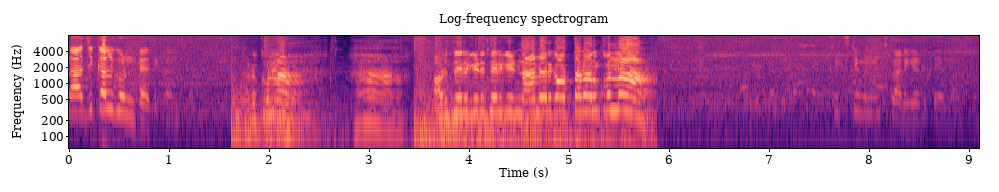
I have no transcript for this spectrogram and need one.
లాజికల్గా ఉంటుంది కొంచెం. అనుకున్నా. ఆ, అడు తిరిగి ఇటు తిరిగి నా మీదగా వస్తాడు అనుకున్నా. సిక్స్టీ మినిట్స్ పరిగెడితే ఏమవుతుంది?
